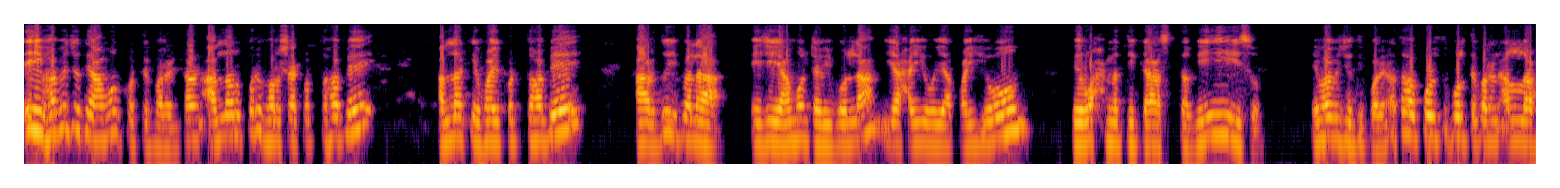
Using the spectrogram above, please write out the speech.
এইভাবে যদি আমল করতে পারেন, কারণ আল্লাহর উপরে ভরসা করতে হবে, আল্লাহকে ভয় করতে হবে। আর দুই বেলা এই যে আমলটা আমি বললাম, ইয়া হাইয়ু ইয়া কাইয়ুম এভাবে যদি পড়েন, অথবা বলতে পারেন আল্লাহ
